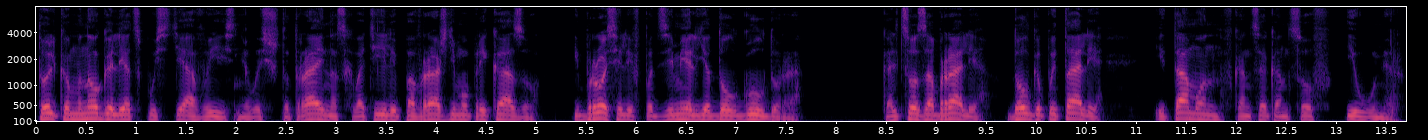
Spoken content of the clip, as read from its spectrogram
Только много лет спустя выяснилось, что Трайна схватили по вражьему приказу и бросили в подземелье Долгулдура. Кольцо забрали, долго пытали — и там он, в конце концов, и умер.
